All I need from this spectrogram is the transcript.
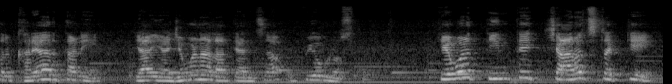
तर खऱ्या अर्थाने या यजमानाला त्यांचा उपयोग नसतो. केवळ तीन ते चारच टक्के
